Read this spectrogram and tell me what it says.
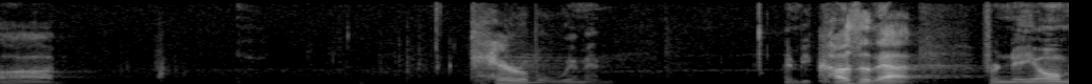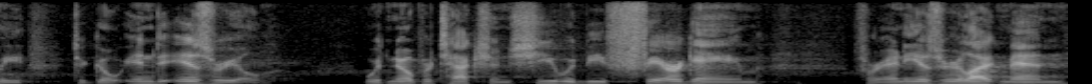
uh, terrible women. And because of that, for Naomi to go into Israel with no protection, she would be fair game for any Israelite men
